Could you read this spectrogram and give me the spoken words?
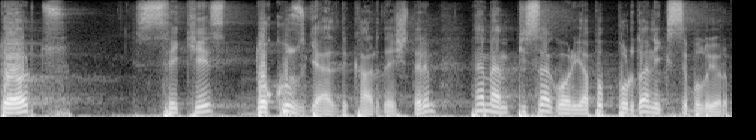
4, 8, 9 geldi kardeşlerim. Hemen Pisagor yapıp buradan x'i buluyorum.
